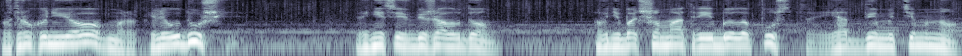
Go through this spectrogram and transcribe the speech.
Вдруг у нее обморок или удушье? Венеций вбежал в дом. В небольшом атрии было пусто и от дыма темно.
